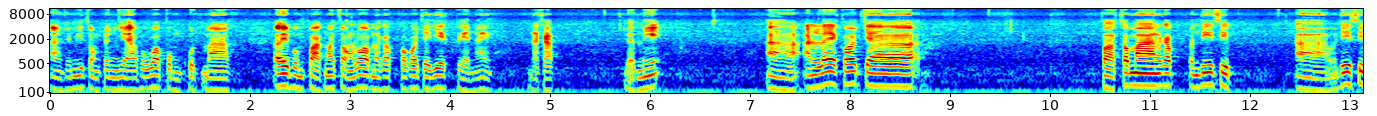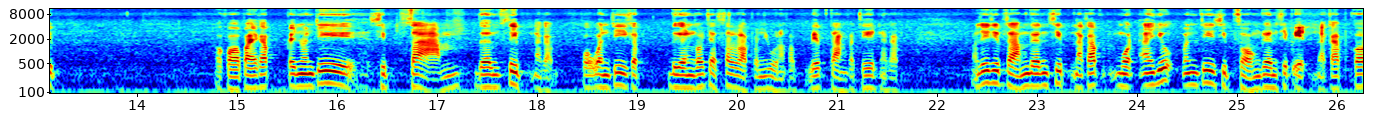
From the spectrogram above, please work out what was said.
อาจจะมีสองสัญญาเพราะว่าผมขุดมา เอ้ยผมฝากมาสองรอบนะครับเขาก็จะแยกแผนให้นะครับ แบบนี้อ่าอันแรกก็จะฝากเข้ามานะครับวันที่สิบอ่าวันที่สิบขอขอไปครับเป็นวันที่สิบสามเดือนสิบนะครับเพราะวันที่กับเดือนเขาจะสลับกันอยู่นะครับ เว็บต่างประเทศนะครับ วันที่13เดือน10นะครับหมดอายุวันที่12เดือน11นะครับ ก็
